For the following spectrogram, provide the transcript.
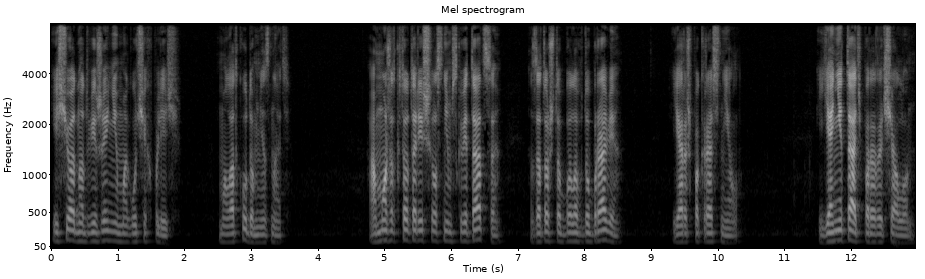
Еще одно движение могучих плеч. Мол, откуда мне знать? А может, кто-то решил с ним сквитаться за то, что было в Дубраве? Ярыш покраснел. «Я не тать», — прорычал он.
